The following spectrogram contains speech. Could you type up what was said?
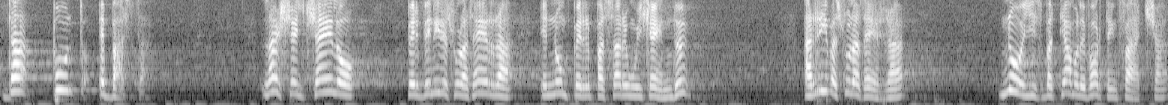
dà, punto e basta. Lascia il cielo per venire sulla terra e non per passare un weekend, arriva sulla terra, noi gli sbattiamo le porte in faccia,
